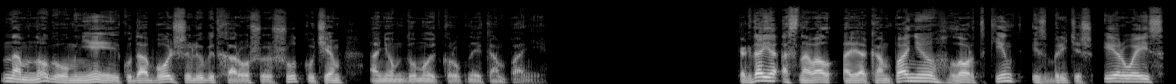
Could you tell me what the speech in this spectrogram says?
намного умнее и куда больше любит хорошую шутку, чем о нем думают крупные компании. Когда я основал авиакомпанию, лорд Кинг из British Airways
